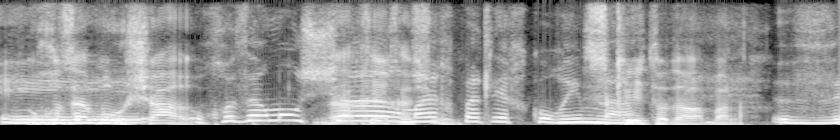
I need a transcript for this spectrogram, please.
הוא חוזר אה, מאושר. הוא חוזר מאושר. מה אכפת לי איך קוראים לה? סקי, תודה רבה לך. ו...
